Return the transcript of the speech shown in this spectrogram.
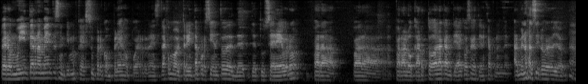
pero muy internamente sentimos que es súper complejo, pues necesitas como el 30% de, de, de, tu cerebro para, para, para alocar toda la cantidad de cosas que tienes que aprender. Al menos así lo veo yo. Ah.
